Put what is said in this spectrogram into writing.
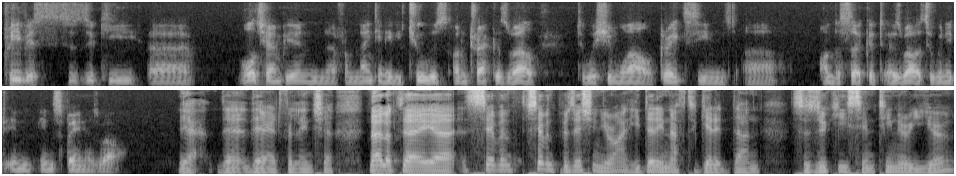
previous Suzuki uh, world champion uh, from 1982 was on track as well to wish him well. Great scenes uh, on the circuit as well as to win it in, in Spain as well. Yeah, they're, at Valencia. No, look, the uh, seventh seventh position. You're right. He did enough to get it done. Suzuki centenary year,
